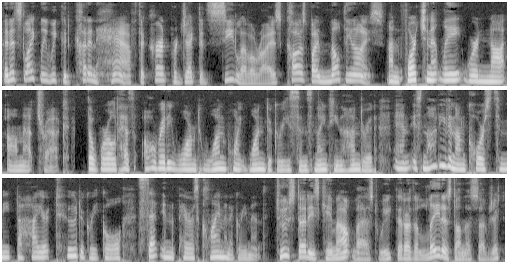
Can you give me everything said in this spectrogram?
then it's likely we could cut in half the current projected sea level rise caused by melting ice. Unfortunately, we're not on that track. The world has already warmed 1.1 degrees since 1900 and is not even on course to meet the higher 2 degree goal set in the Paris Climate Agreement. Two studies came out last week that are the latest on the subject,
